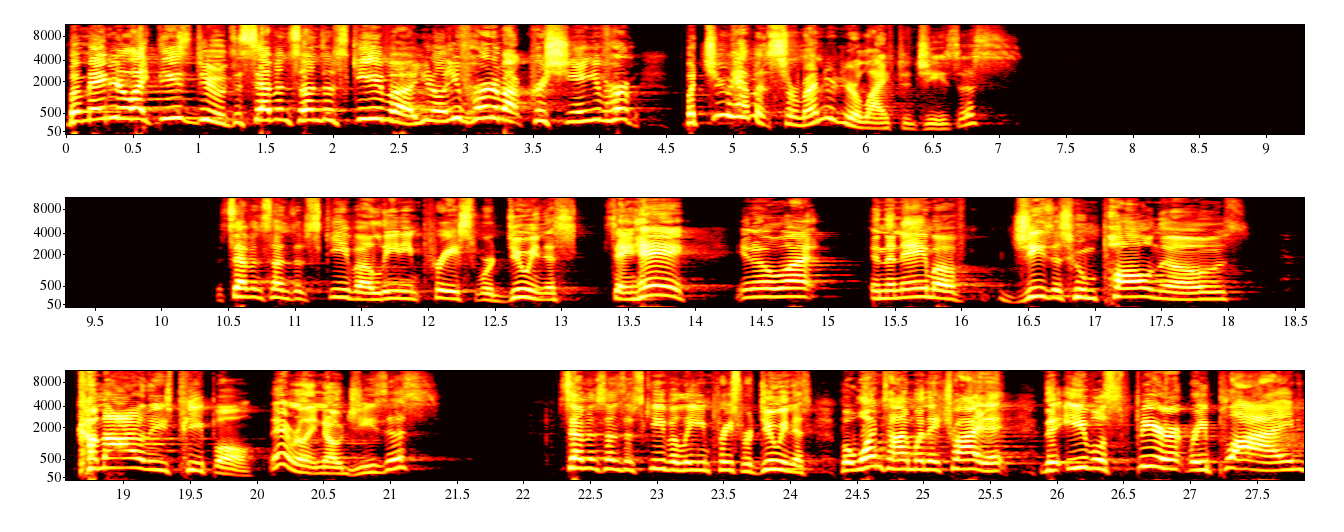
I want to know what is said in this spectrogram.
But maybe you're like these dudes, the seven sons of Sceva. You know, you've heard about Christianity, you've heard, but you haven't surrendered your life to Jesus. The seven sons of Sceva, leading priests, were doing this, saying, hey, you know what? In the name of Jesus, whom Paul knows, Come out of these people. They didn't really know Jesus. Seven sons of Sceva, leading priests, were doing this. But one time when they tried it, the evil spirit replied,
